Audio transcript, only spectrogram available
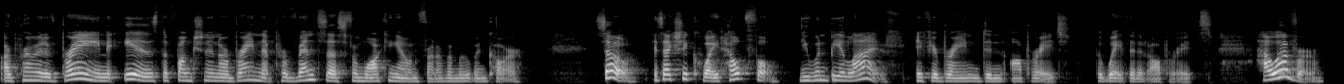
Our primitive brain is the function in our brain that prevents us from walking out in front of a moving car. So it's actually quite helpful. You wouldn't be alive if your brain didn't operate the way that it operates. However,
